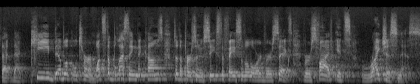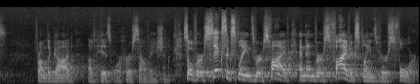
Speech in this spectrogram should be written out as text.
That, that key biblical term. What's the blessing that comes to the person who seeks the face of the Lord? Verse 6. Verse 5, it's righteousness from the God of his or her salvation. So, verse 6 explains verse 5, and then verse 5 explains verse 4.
